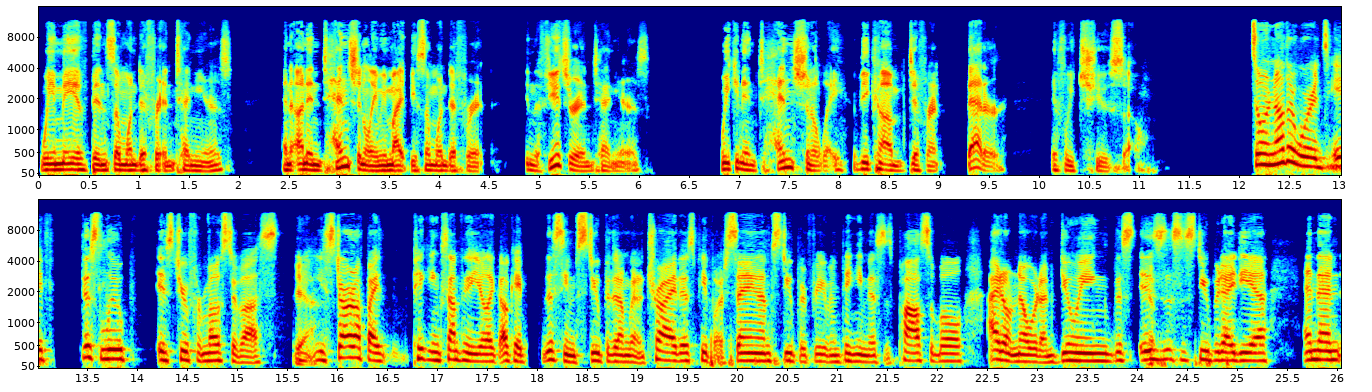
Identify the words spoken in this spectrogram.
we may have been someone different in 10 years, and unintentionally, we might be someone different in the future in 10 years. We can intentionally become different better if we choose so. So, in other words, if this loop is true for most of us. Yeah. You start off by picking something that you're like, okay, this seems stupid that I'm going to try this. People are saying I'm stupid for even thinking this is possible. I don't know what I'm doing. This is yep. this a stupid idea? And then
